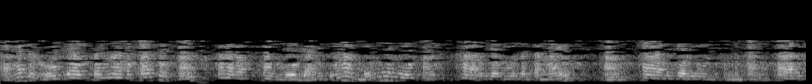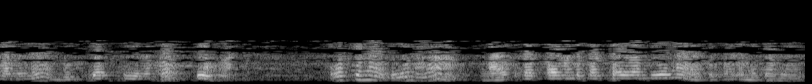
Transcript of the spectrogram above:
අහද රෝගයක් වෙනාට පස්සේ සංස්කාර සම්බන්ධය ගන්නවා මෙන්න මේ සංස්කාර ගැනීම තමයි සංස්කාර ගැනීම. සංස්කාර ගමන දුක් දැක්වීමට හේතුවන්නේ ඔක්කොම තියෙනවා නරක පැත්තයි හොඳ පැත්තයි වගේ නේද කියන්නේ?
